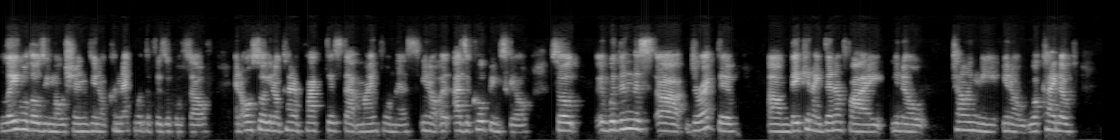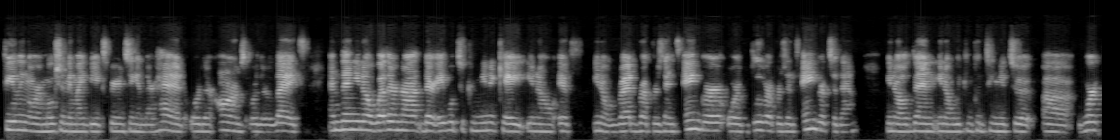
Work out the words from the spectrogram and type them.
label those emotions, you know, connect with the physical self, and also, you know, kind of practice that mindfulness, you know, as a coping skill. So within this uh, directive, um, they can identify, you know, telling me, you know, what kind of feeling or emotion they might be experiencing in their head or their arms or their legs and then you know whether or not they're able to communicate you know if you know red represents anger or blue represents anger to them you know then you know we can continue to uh, work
